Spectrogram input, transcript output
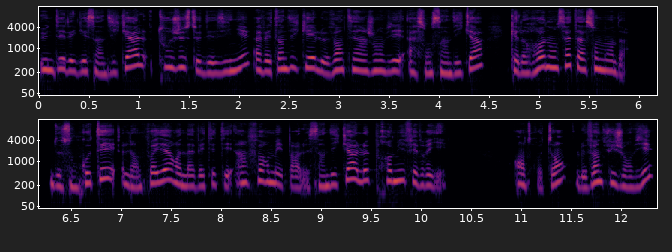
Une déléguée syndicale, tout juste désignée, avait indiqué le 21 janvier à son syndicat qu'elle renonçait à son mandat. De son côté, l'employeur en avait été informé par le syndicat le 1er février. Entre-temps, le 28 janvier,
